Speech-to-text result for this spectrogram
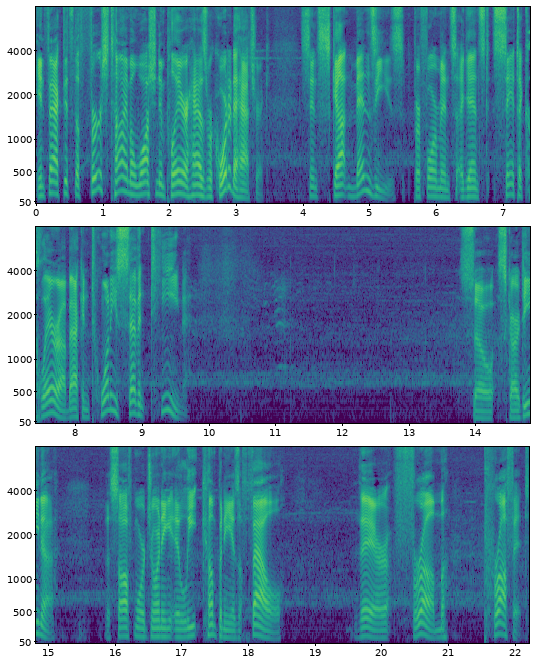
in fact, it's the first time a Washington player has recorded a hat trick since Scott Menzies' performance against Santa Clara back in 2017. So Scardina, the sophomore joining elite company as a foul there from Profit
